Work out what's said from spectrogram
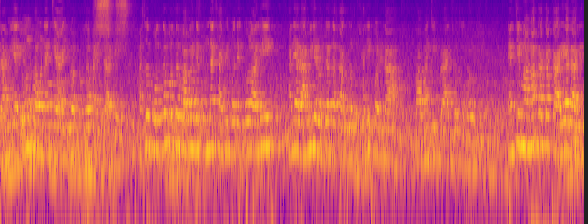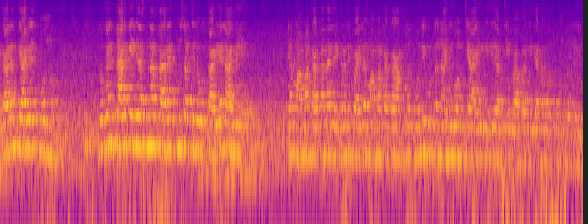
रामी या दोन भावनांची आई बाबा व्हायचं आहे. असं बोलता बोलता बाबांच्या पुन्हा छातीमध्ये कळ आली आणि या रामीच्या डोक्याचा कागद खाली पडला. बाबांची प्राणज्योत उडवली त्यांचे मामा काका कार्याला आले. कारण त्यावेळेस फोन नव्हते? लोकांनी तार केली असणार तारेनुसार ते लोक कार्याला आले. त्या मामा काकांना लेकरांनी पाहिलं मामा काका आमचं कोणी कुठं नाही हो आमची आई गेली आमचे बाबा गेले आता मला कोण बघेल?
